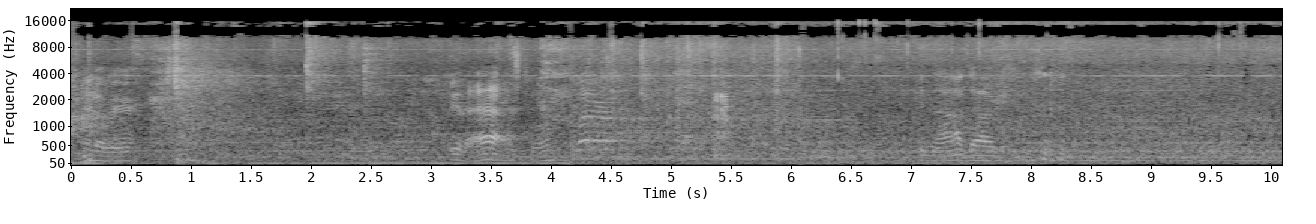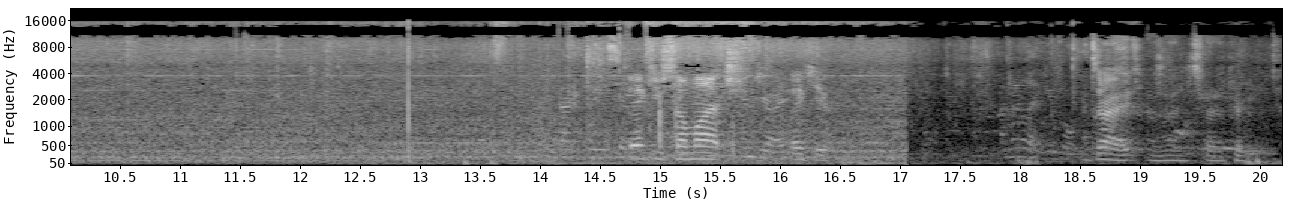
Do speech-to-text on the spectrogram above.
Right over here. Look at that. That's cool. Getting the hot dog. Thank you so much. Thank you. It's all right. I'm gonna start up here. We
